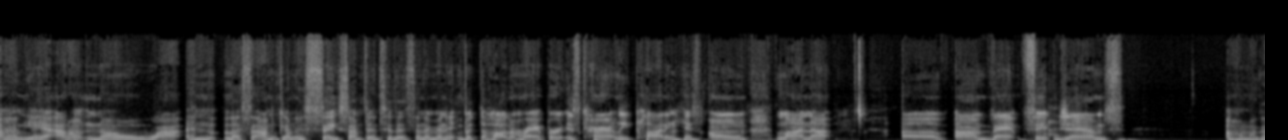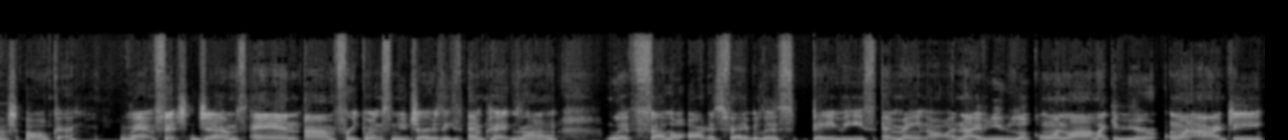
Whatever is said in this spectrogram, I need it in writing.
Um, yeah, I don't know why. And listen, I'm gonna say something to this in a minute, but the Harlem rapper is currently plotting his own lineup of um Vamp Fit Gems. Oh my gosh. Oh, okay. Vamp Fit Gems and um frequents New Jersey's Impact Zone with fellow artist Fabolous Davies and Maynard. And now if you look online, like if you're on IG,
